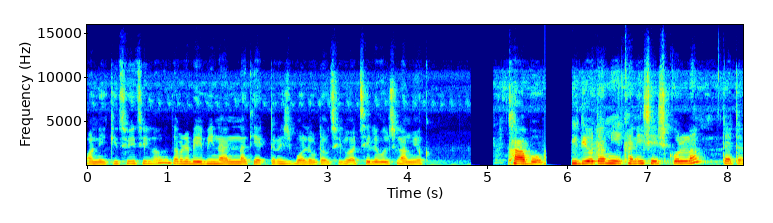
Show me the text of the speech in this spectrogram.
অনেক কিছুই ছিল। তারপরে বেবি নান নাকি একটা বেশ বলে, ওটাও ছিল। আর ছেলে বলছিল, আমিও খাব। ভিডিওটা আমি এখানেই শেষ করলাম। টাটা।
